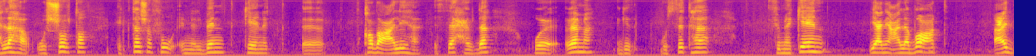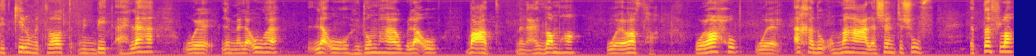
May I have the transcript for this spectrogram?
أهلها والشرطة اكتشفوا إن البنت كانت قضى عليها الساحر ده ورمى جثتها في مكان يعني على بعد عدة كيلومترات من بيت أهلها ولما لقوها لقوا هدومها ولقوا بعض من عظامها وراسها وراحوا وأخدوا أمها علشان تشوف الطفلة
